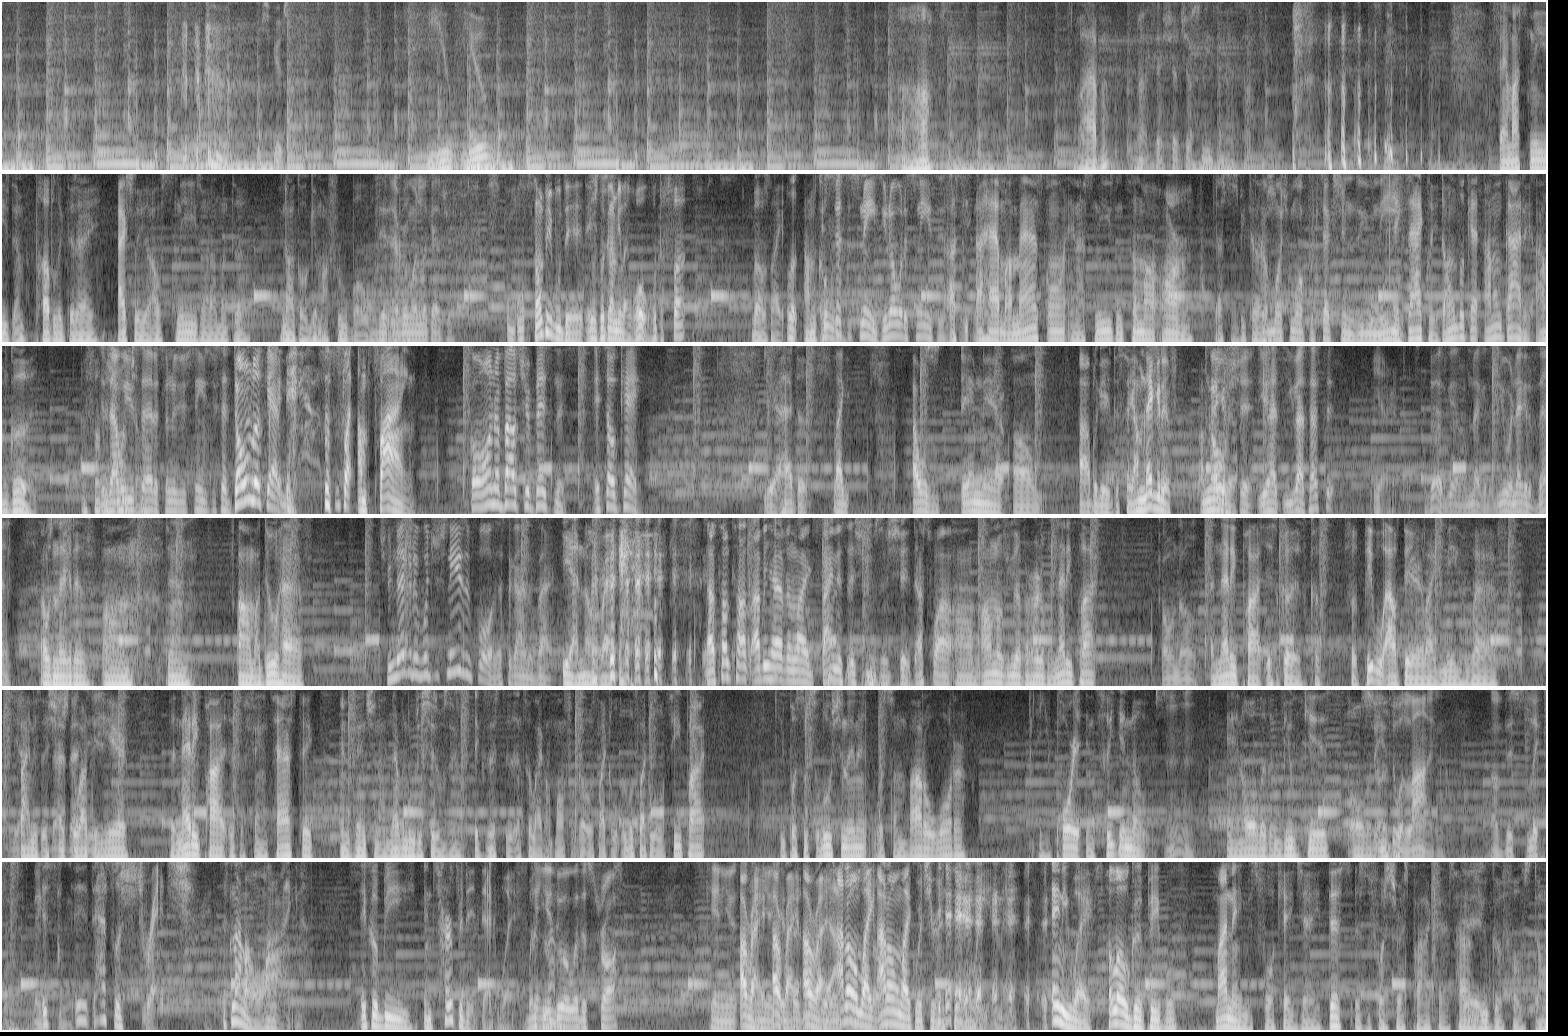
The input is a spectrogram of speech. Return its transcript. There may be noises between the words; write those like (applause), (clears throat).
Shut your sneezing ass up, Kano. (laughs) Fam, I sneezed in public today. Actually, I sneezed when I went to, you know, I go get my fruit bowl. Did everyone look at you? Some people did. They was looking at me like, "Whoa, what the fuck?" But I was like, "Look, I'm cool." It's just a sneeze. You know what a sneeze is. I, I had my mask on and I sneezed into my arm. That's just because. How much more protection do you need? Exactly. Don't look at. I don't got it. I'm good. The fuck Is that what you said? As soon as you sneezed, you said, "Don't look at me. (laughs) it's just like I'm fine. Go on about your business. It's okay." Yeah, I had to like. I was damn near um obligated to say I'm negative. I'm negative. Oh shit! You had you got tested. Yeah, I got tested. Good, good. I'm negative. You were negative then. I was negative. Um, then, um, I do have. You negative? What you sneezing for? That's the guy in the back. Yeah, I know, (laughs) right? now sometimes I be having like sinus issues and shit. That's why um I don't know if you ever heard of a neti pot. Oh no. A neti pot is good because for people out there like me who have sinus issues that- throughout the year, the neti pot is a fantastic invention. I never knew this shit was existed until like a month ago. It's like a, it looks like a little teapot. You put some solution in it with some bottled water, and you pour it into your nose, and all of the mucus, all of Mm. So you do a line of this liquid, it's basically. it, that's a stretch. It's not a line. It could be interpreted that way, but Can you do it with a straw? Can you? all right, you all right, the all right. I don't like I don't like what you're insinuating, man. Anyway, hello, good people. My name is 4KJ. This is the For the Stress Podcast. How are you good folks doing?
